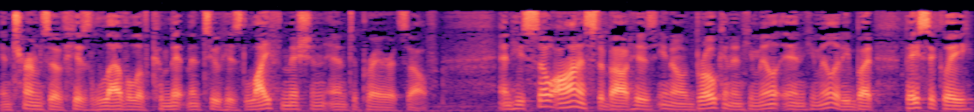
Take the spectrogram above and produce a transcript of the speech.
in terms of his level of commitment to his life mission and to prayer itself. And he's so honest about his, you know, broken in, humil- in humility, but basically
